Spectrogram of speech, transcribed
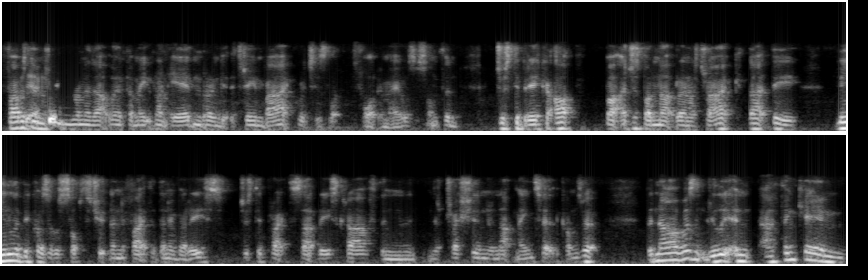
If I was Yeah. doing a training run of that length, I might run to Edinburgh and get the train back, which is like 40 miles or something, just to break it up. But I just done that round a track that day, mainly because it was substituting in the fact I didn't have a race, just to practice that racecraft and the nutrition and that mindset that comes with it. But no, I wasn't really. And I think um,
